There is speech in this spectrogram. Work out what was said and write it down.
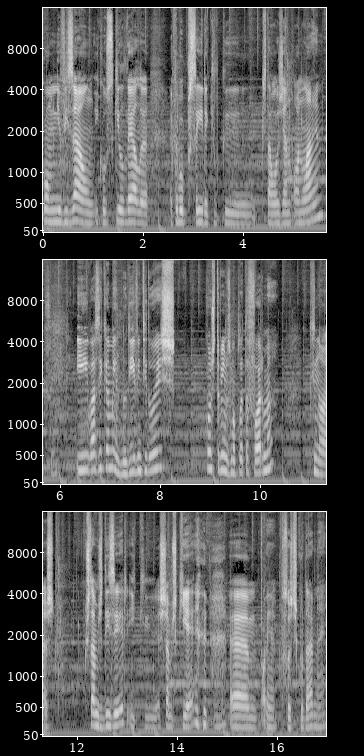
com a minha visão e com o skill dela, acabou por sair aquilo que, que está hoje online. Sim. E basicamente, no dia 22, construímos uma plataforma que nós gostamos de dizer e que achamos que é, uhum. um, podem pessoas discordar, não é?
